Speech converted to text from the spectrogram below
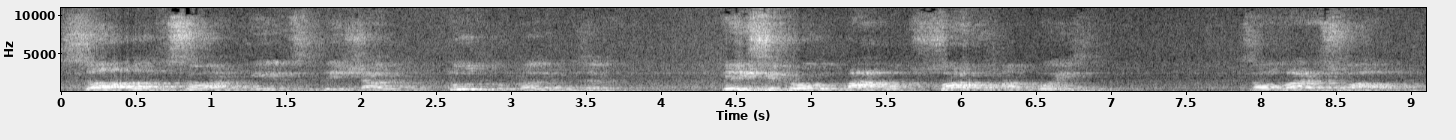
Santos são aqueles que deixaram tudo como nós vimos aqui. Eles se preocupavam só com uma coisa: salvar a sua alma.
